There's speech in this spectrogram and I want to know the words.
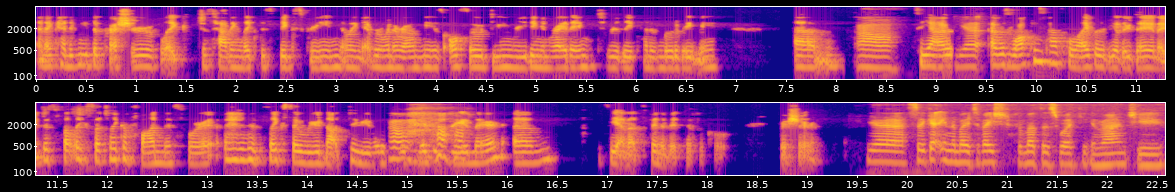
and I kind of need the pressure of like just having like this big screen, knowing everyone around me is also doing reading and writing to really kind of motivate me. Um, ah, so yeah, I, yeah. I was walking past the library the other day, and I just felt like such like a fondness for it, and it's like so weird not to be able to put like, in there. Um, so yeah, that's been a bit difficult for sure. Yeah. So getting the motivation from others working around you.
